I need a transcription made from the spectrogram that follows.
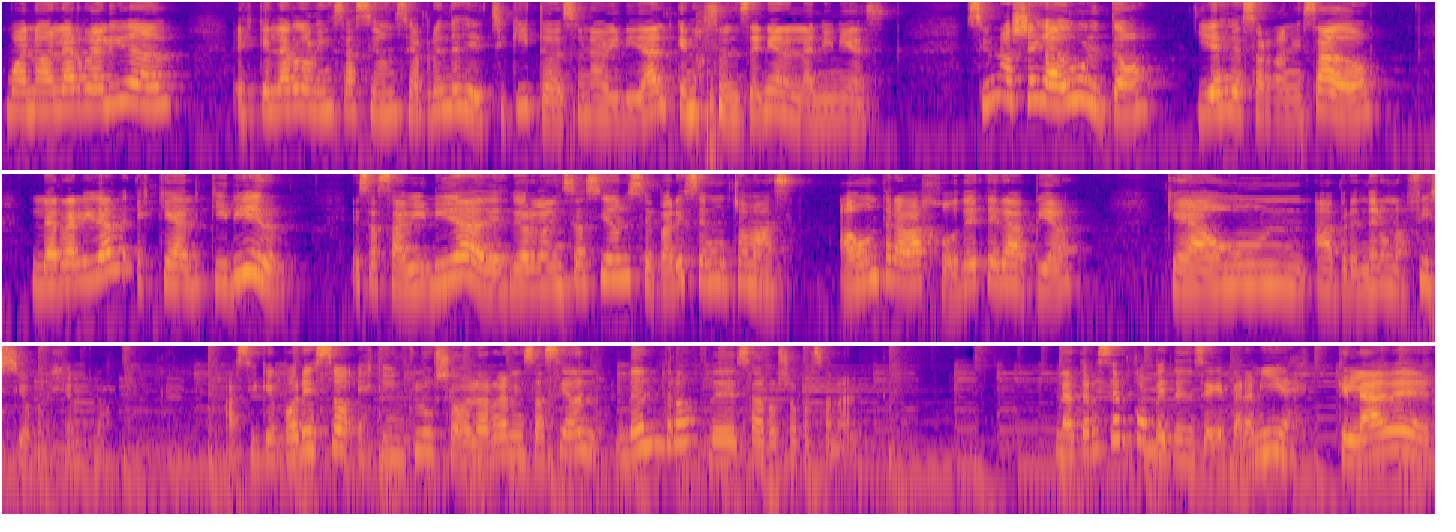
Bueno, la realidad es que la organización se aprende desde chiquito, es una habilidad que nos enseñan en la niñez. Si uno llega adulto y es desorganizado, la realidad es que adquirir esas habilidades de organización se parece mucho más a un trabajo de terapia que a un aprender un oficio, por ejemplo. Así que por eso es que incluyo la organización dentro de desarrollo personal. La tercera competencia que para mí es clave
